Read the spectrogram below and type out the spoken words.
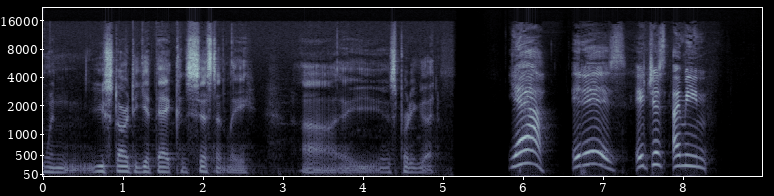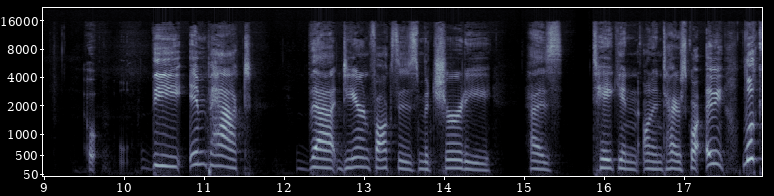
when you start to get that consistently, uh, it's pretty good. Yeah, it is. It just, I mean, the impact that De'Aaron Fox's maturity has taken on entire squad. I mean, look,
